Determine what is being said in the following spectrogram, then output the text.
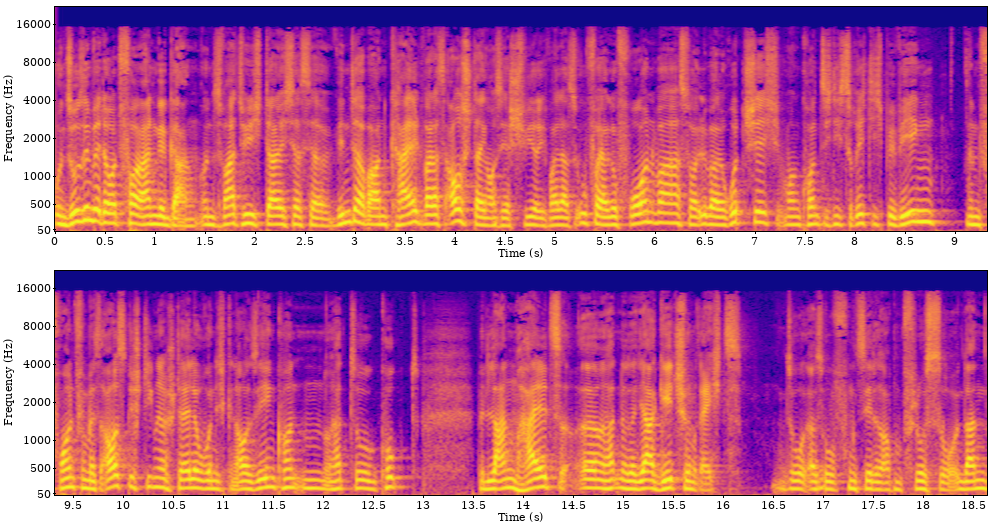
Und so sind wir dort vorangegangen. Und es war natürlich, dadurch, dass der Winter war und kalt, war das Aussteigen auch sehr schwierig, weil das Ufer ja gefroren war, es war überall rutschig, man konnte sich nicht so richtig bewegen. Ein Freund von mir ist ausgestiegen an der Stelle, wo wir nicht genau sehen konnten und hat so geguckt mit langem Hals äh, und hat nur gesagt, ja, geht schon rechts. So, also funktioniert das auf dem Fluss so. Und dann,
